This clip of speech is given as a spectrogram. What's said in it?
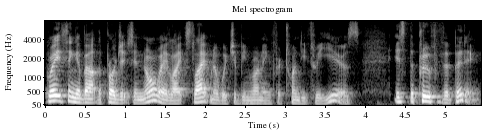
great thing about the projects in Norway, like Sleipner, which have been running for 23 years, is the proof of the pudding.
